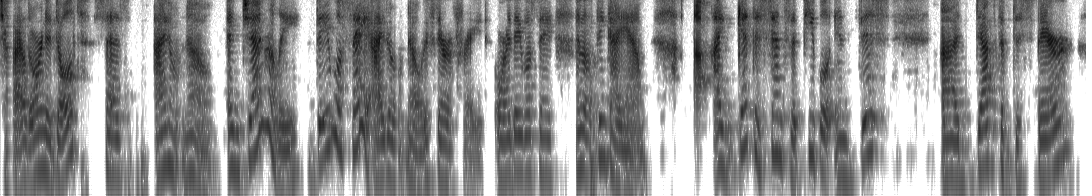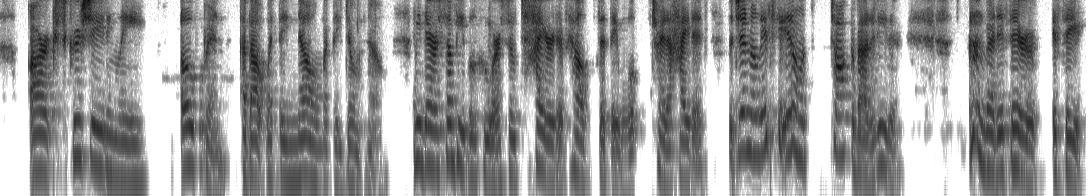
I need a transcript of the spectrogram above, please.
child or an adult says, I don't know. And generally, they will say, I don't know if they're afraid, or they will say, I don't think I am. I get the sense that people in this uh, depth of despair are excruciatingly open about what they know and what they don't know. I mean, there are some people who are so tired of help that they will try to hide it, but generally they don't talk about it either. but if they're if they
